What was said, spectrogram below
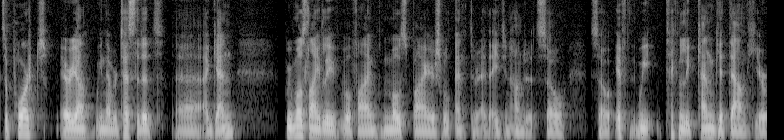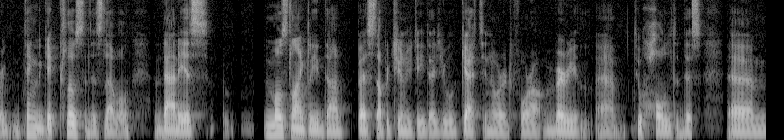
support area. We never tested it uh, again we most likely will find most buyers will enter at 1800 so so if we technically can get down here or technically get close to this level that is most likely the best opportunity that you will get in order for a very um, to hold this um,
